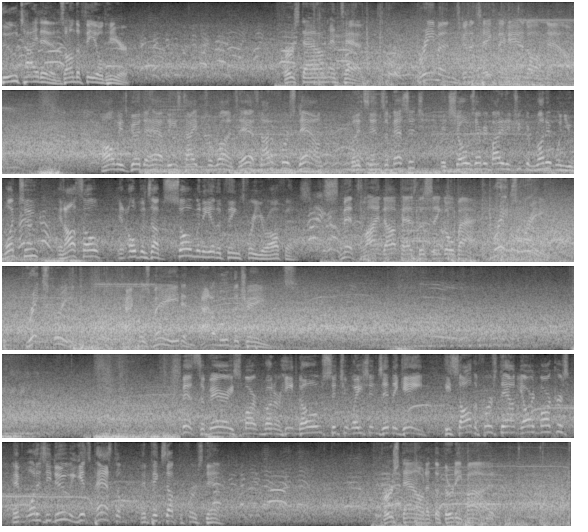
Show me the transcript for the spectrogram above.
Two tight ends on the field here. First down and 10. Freeman's going to take the handoff now. Always good to have these types of runs. Yeah, it's not a first down, but it sends a message. It shows everybody that you can run it when you want to, and also it opens up so many other things for your offense. Smith lined up as the single back. Breaks free. Breaks free. Tackle's made, and that'll move the chains. Smith's a very smart runner. He knows situations in the game. He saw the first down yard markers, and what does he do? He gets past them and picks up the first down. First down at the 35.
